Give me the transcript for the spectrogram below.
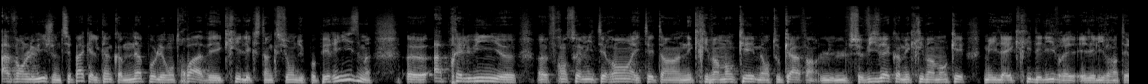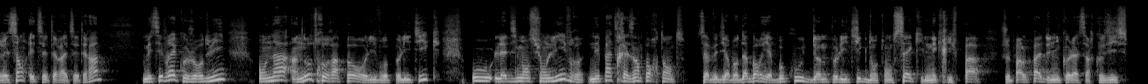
Avant lui, je ne sais pas, quelqu'un comme Napoléon III avait écrit L'extinction du paupérisme. Euh, après lui, euh, François Mitterrand était un écrivain manqué, mais en tout cas, enfin, se vivait comme écrivain manqué, mais il a écrit des livres et, et des livres intéressants, etc., etc. Mais c'est vrai qu'aujourd'hui, on a un autre rapport au livre politique où la dimension livre n'est pas très importante. Ça veut dire, bon, d'abord, il y a beaucoup d'hommes politiques dont on sait qu'ils n'écrivent pas, je ne parle pas de Nicolas Sarkozy,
